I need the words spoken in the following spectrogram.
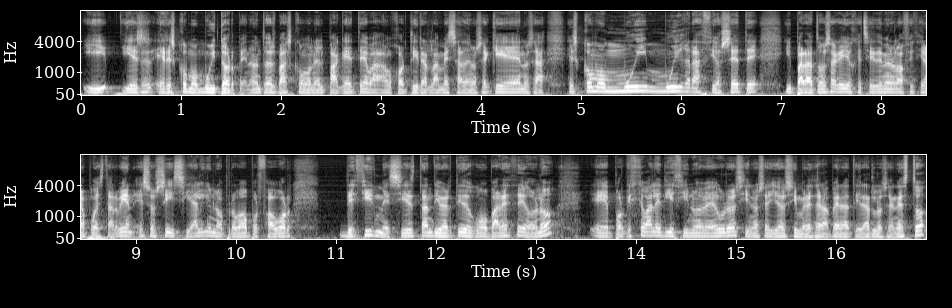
y, eres como muy torpe, ¿no? Entonces vas como en el paquete, a lo mejor tiras la mesa de no sé quién, o sea, es como muy, muy graciosete y para todos aquellos que echéis de menos la oficina puede estar bien. Eso sí, si alguien lo ha probado, por favor, decidme si es tan divertido como parece o no, eh, porque es que vale 19 euros y no sé yo si merece la pena tirarlos en esto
